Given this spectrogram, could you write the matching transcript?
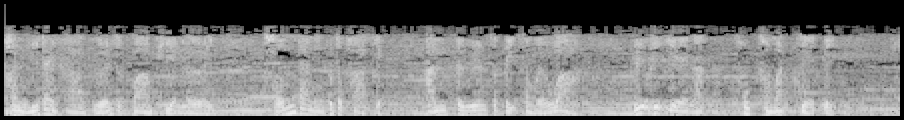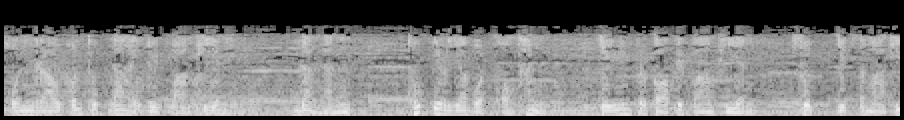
ท่านมิได้ห่างเหินจากความเพียรเลย สมดังพุทธภาษิตอันเตือนสติเสมอว่า วิริเยนะทุกขมัดเจติ คนเราพ้นทุกข์ได้ด้วยความเพียร ดังนั้นทุกอิริยาบถของท่าน จึงประกอบด้วยความเพียรฝึกจิตสมาธิ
